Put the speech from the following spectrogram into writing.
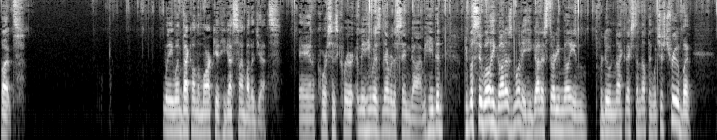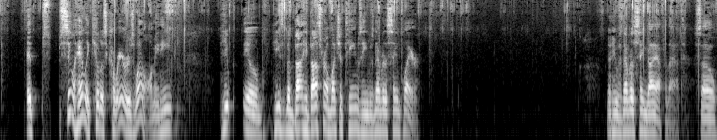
but when he went back on the market, he got signed by the Jets, and of course his career. I mean, he was never the same guy. I mean, he did. People say, well, he got his money. He got his thirty million for doing next to nothing, which is true, but it single-handedly killed his career as well. I mean, he he you know he's been he bounced around a bunch of teams. And he was never the same player. You know, he was never the same guy after that. So,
